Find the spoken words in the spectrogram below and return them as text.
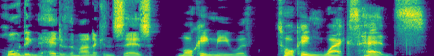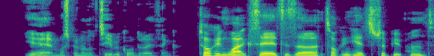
holding the head of the mannequin, says, Mocking me with talking wax heads. Yeah, it must be another tape recorder, I think. Talking Wax Heads is a Talking Heads tribute band.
